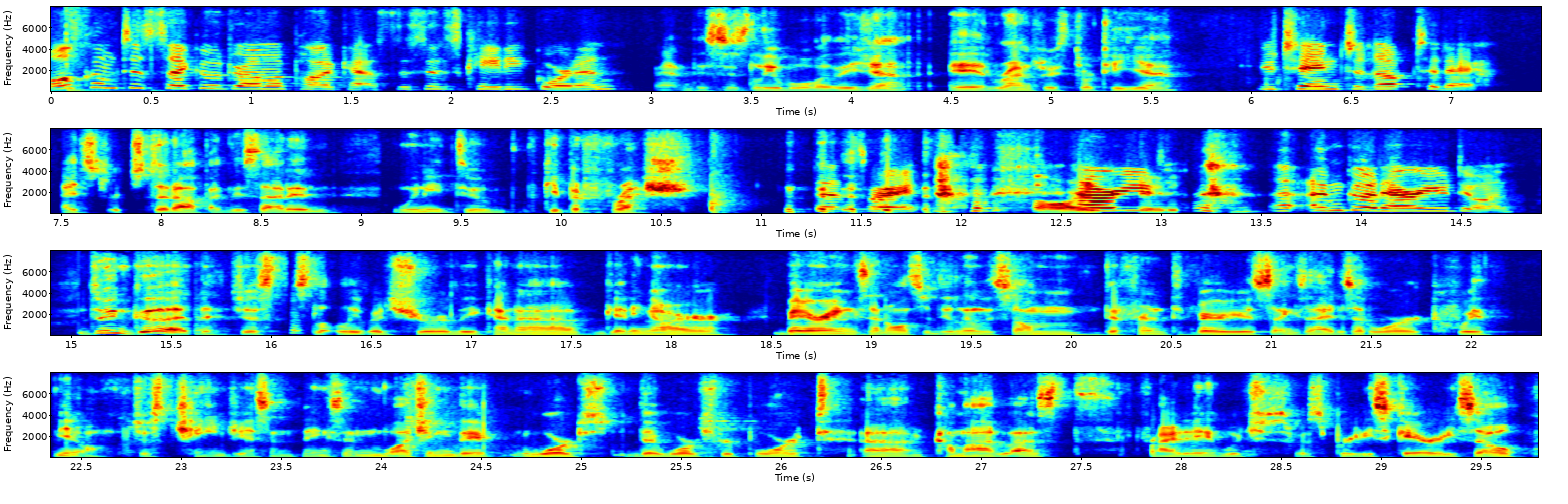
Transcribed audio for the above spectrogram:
Welcome to Psychodrama Podcast. This is Katie Gordon. And this is Leo Bobadilla. It rhymes with tortilla. You changed it up today. I switched it up. I decided we need to keep it fresh. That's right. How are, How are you? I'm good. How are you doing? Doing good. Just slowly but surely kind of getting our bearings and also dealing with some different various anxieties at work with you know just changes and things and watching the works the works report uh, come out last friday which was pretty scary. So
